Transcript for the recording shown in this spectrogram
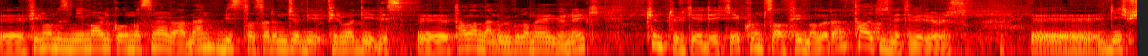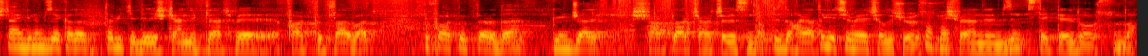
E, Firmamız mimarlık olmasına rağmen biz tasarımcı bir firma değiliz. Tamamen uygulamaya yönelik tüm Türkiye'deki kurumsal firmalara taahhüt hizmeti veriyoruz. Ee, geçmişten günümüze kadar tabii ki değişkenlikler ve farklılıklar var. Bu farklılıkları da güncel şartlar çerçevesinde biz de hayata geçirmeye çalışıyoruz. işverenlerimizin istekleri doğrultusunda.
